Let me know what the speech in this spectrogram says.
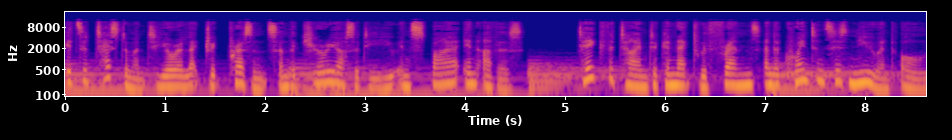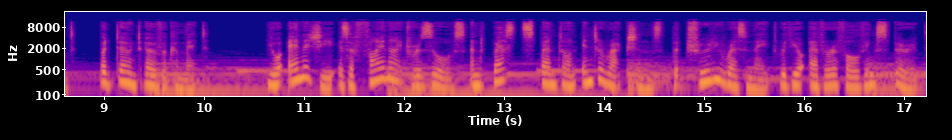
It's a testament to your electric presence and the curiosity you inspire in others. Take the time to connect with friends and acquaintances new and old, but don't overcommit. Your energy is a finite resource and best spent on interactions that truly resonate with your ever evolving spirit.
